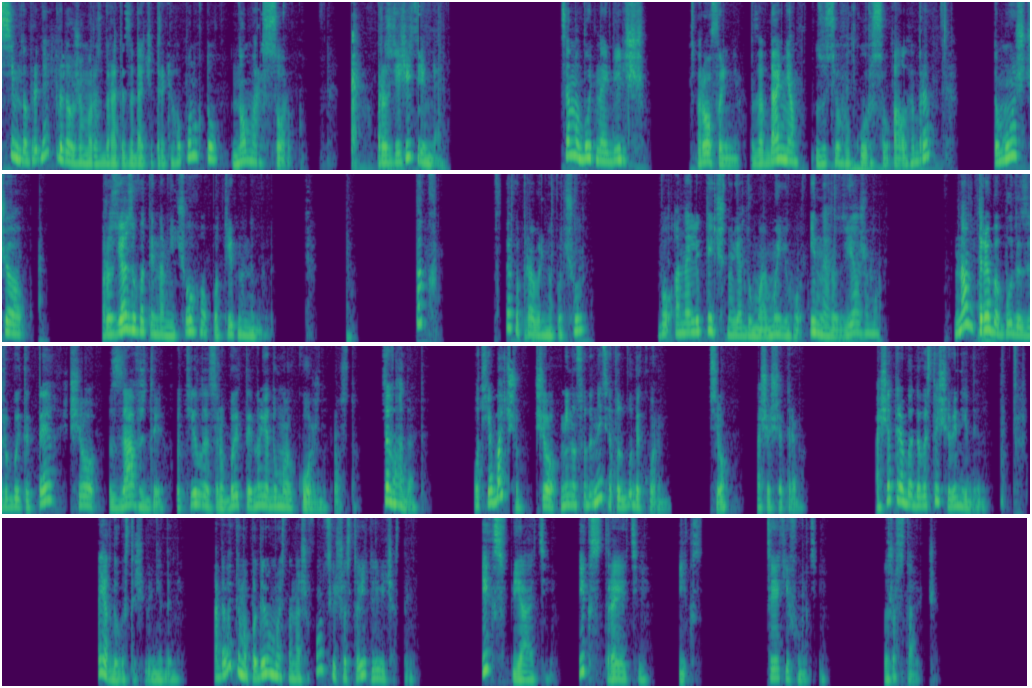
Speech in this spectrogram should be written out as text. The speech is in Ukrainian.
Всім добрий день. Продовжуємо розбирати задачі третього пункту номер 40. Розв'яжіть рівняння. Це, мабуть, найбільш рофельні завдання з усього курсу алгебри, тому що розв'язувати нам нічого потрібно не буде. Так, все ви правильно почули. Бо аналітично, я думаю, ми його і не розв'яжемо. Нам треба буде зробити те, що завжди хотіли зробити, ну, я думаю, кожен просто. Це вгадати. От я бачу, що мінус одиниця тут буде коренем. Все. А що ще треба? А ще треба довести, що він єдиний. А як довести, що він єдиний? А давайте ми подивимось на нашу функцію, що стоїть в лівій частині. х в п'ятій, х в третій, х. Це які функції? Зростаючі.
